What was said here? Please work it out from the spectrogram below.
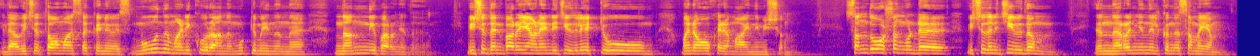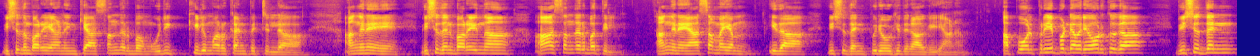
ഇതാ വിശുദ്ധ തോമസ് അക്കനേഴ്സ് മൂന്ന് മണിക്കൂറാണ് മുട്ടുമേ നിന്ന് നന്ദി പറഞ്ഞത്. വിശുദ്ധൻ പറയുകയാണ് എന്റെ ജീവിതത്തിലെ ഏറ്റവും മനോഹരമായ നിമിഷം. സന്തോഷം കൊണ്ട് വിശുദ്ധന ജീവിതം നിറഞ്ഞു നിൽക്കുന്ന സമയം. വിശുദ്ധൻ പറയുകയാണ് എനിക്ക് ആ സന്ദർഭം ഒരിക്കലും മറക്കാൻ പറ്റില്ല. അങ്ങനെ വിശുദ്ധൻ പറയുന്ന ആ സന്ദർഭത്തിൽ അങ്ങനെ ആ സമയം ഇതാ വിശുദ്ധൻ പുരോഹിതനാകുകയാണ്. അപ്പോൾ പ്രിയപ്പെട്ടവരെ ഓർക്കുക വിശുദ്ധൻ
